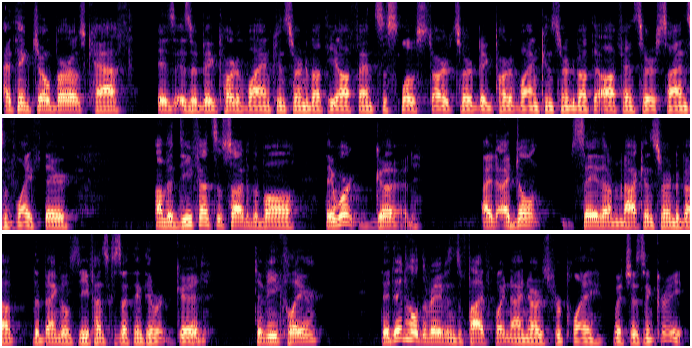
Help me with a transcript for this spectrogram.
I think Joe Burrow's calf is, is a big part of why I'm concerned about the offense. The slow starts are a big part of why I'm concerned about the offense. There are signs of life there. On the defensive side of the ball, they weren't good. I, I don't say that I'm not concerned about the Bengals defense because I think they were good, to be clear. They did hold the Ravens to 5.9 yards per play, which isn't great.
